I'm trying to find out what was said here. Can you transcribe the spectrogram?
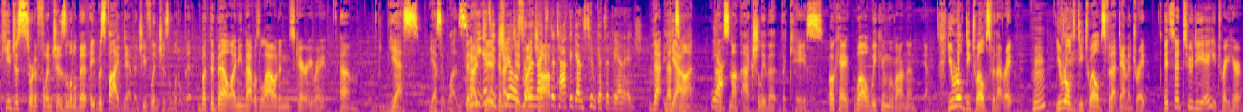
He just sort of flinches a little bit. It was five damage. He flinches a little bit. But the bell, I mean, that was loud and scary, right? Um, yes, yes, it was. Then and I he gets did. a Then chill, I did so my the job. next attack against him gets advantage. that That's yeah. not. Yeah. That's not actually the the case. Okay, well, we can move on then. Yeah. You rolled d12s for that, right? Hmm. You rolled d12s for that damage, right? It said 2d8 right here.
